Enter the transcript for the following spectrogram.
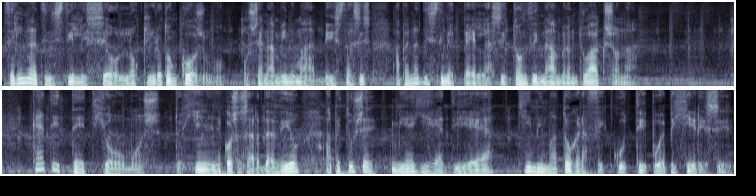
θέλει να την στείλει σε ολόκληρο τον κόσμο ως ένα μήνυμα αντίστασης απέναντι στην επέλαση των δυνάμεων του άξονα. Κάτι τέτοιο όμως το 1942 απαιτούσε μια γιγαντιαία κινηματογραφικού τύπου επιχείρηση.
